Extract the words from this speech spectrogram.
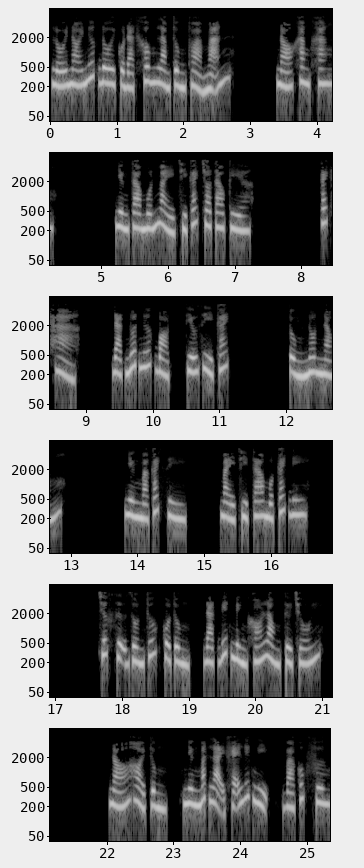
Lối nói nước đôi của đạt không làm Tùng thỏa mãn. Nó khăng khăng. Nhưng tao muốn mày chỉ cách cho tao kìa. Cách hả? Đạt nuốt nước bọt, thiếu gì cách? Tùng nôn nóng. Nhưng mà cách gì? Mày chỉ tao một cách đi. Trước sự dồn thúc của Tùng, Đạt biết mình khó lòng từ chối. Nó hỏi Tùng, nhưng mắt lại khẽ liếc nghị, và Cúc Phương.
